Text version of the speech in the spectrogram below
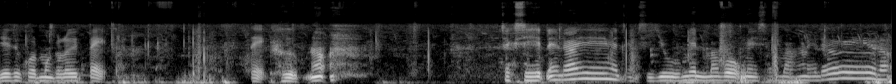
ได้ทุกคนมันก็เลยแตก แตกเหิบเนาะจากสิเห็ดได้ได้มันจากสิอยู่เม่นมาบอกแม่สบังเลยเด้อเนาะ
